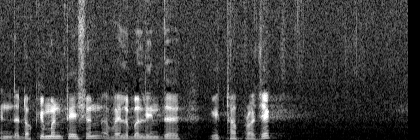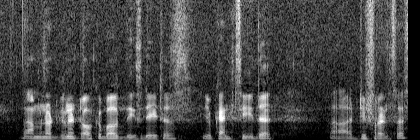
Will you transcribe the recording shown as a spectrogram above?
and the documentation available in the GitHub project. I'm not going to talk about these data. You can see the uh, differences.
